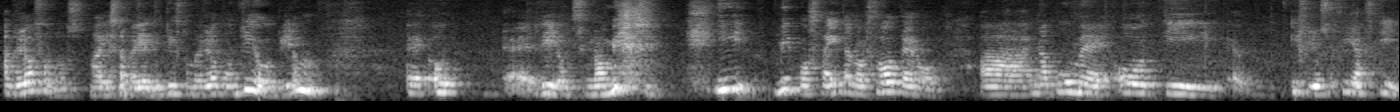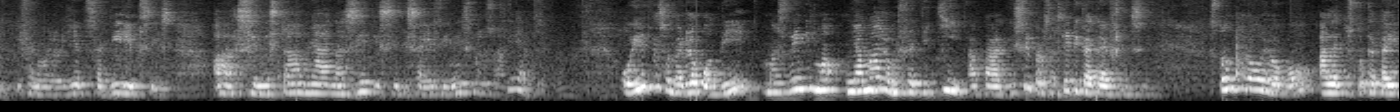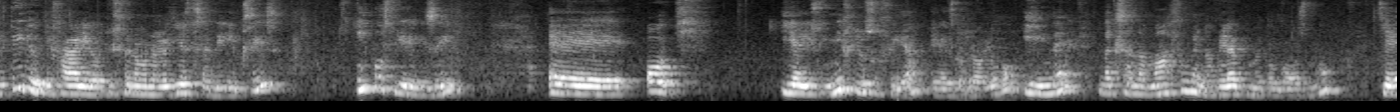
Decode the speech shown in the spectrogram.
αγγλόφωνος, μάλιστα μελετητής του Μερλό Ποντίου, ο ε, ο, ε, συγγνώμη, ή μήπως θα ήταν ορθότερο να πούμε ότι ε, η φιλοσοφία αυτή, η φαινομενολογία της αντίληψης, α, συνιστά μια αναζήτηση της αληθινής φιλοσοφίας. Ο ίδιος ο Μερλό Ποντί μας δίνει μια μάλλον θετική απάντηση προς αυτή την κατεύθυνση. Στον πρόλογο, αλλά και στο καταληκτήριο κεφάλαιο της φαινομενολογίας της αντίληψης, υποστηρίζει ε, ότι η αληθινή φιλοσοφία, λέει στον πρόλογο, είναι να ξαναμάθουμε να βλέπουμε τον κόσμο και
